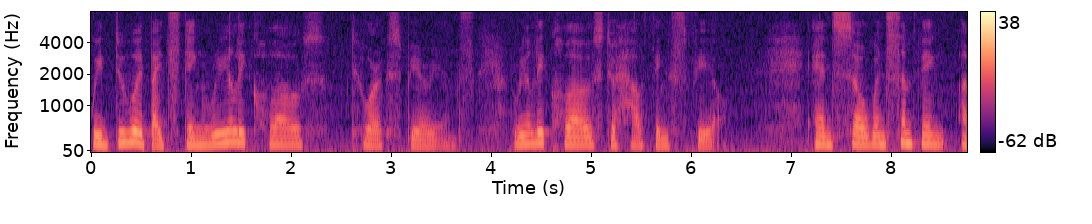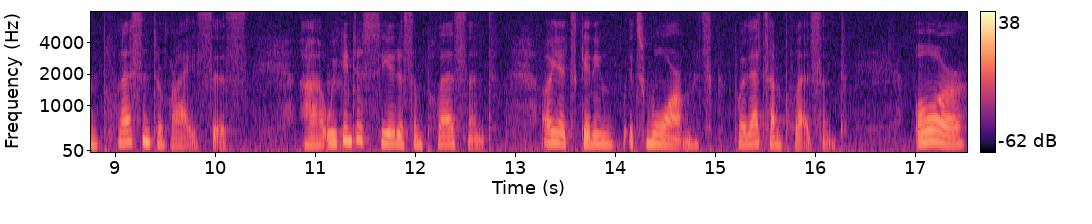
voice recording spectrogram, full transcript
we do it by staying really close to our experience, really close to how things feel. And so when something unpleasant arises, uh, we can just see it as unpleasant. Oh yeah, it's getting, it's warm. It's, boy, that's unpleasant. Or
